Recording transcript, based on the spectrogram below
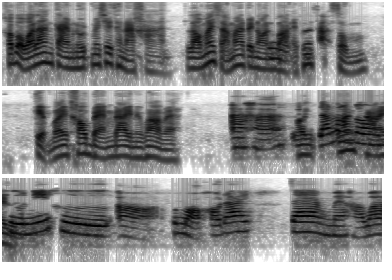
เขาบอกว่าร่างกายมนุษย์ไม่ใช่ธนาคาร เราไม่สามารถไปนอนอืมบ่ายเพื่อสะสม เก็บไว้เข้าแบงค์ได้นึกภาพไหมอ่าฮะเราแล้วนอนตอนกลางร่คืนนี่คืออ่าคุณหมอเขาได้แจ้งไหมคะว่า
